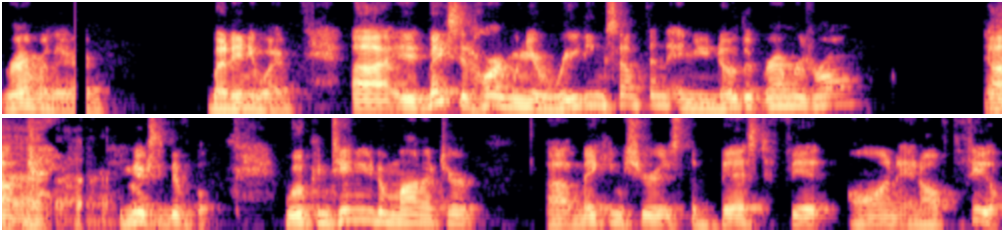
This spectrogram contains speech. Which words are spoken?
grammar there. But anyway, uh, it makes it hard when you're reading something and you know the grammar's wrong. Uh, it makes it difficult. We'll continue to monitor, uh, making sure it's the best fit on and off the field.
